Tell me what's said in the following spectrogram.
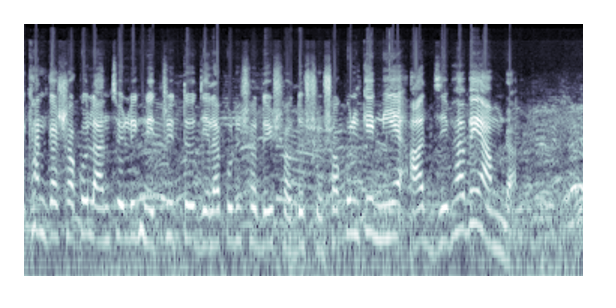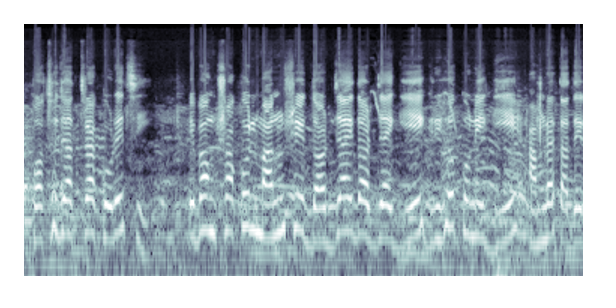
এখানকার সকল আঞ্চলিক নেতৃত্ব, জেলা পরিষদের সদস্য, সকলকে নিয়ে আজ যেভাবে আমরা পথযাত্রা করেছি এবং সকল মানুষের দরজায় দরজায় গিয়ে, গৃহকোণে গিয়ে আমরা তাদের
